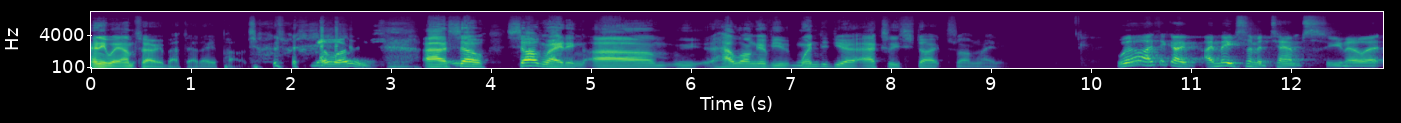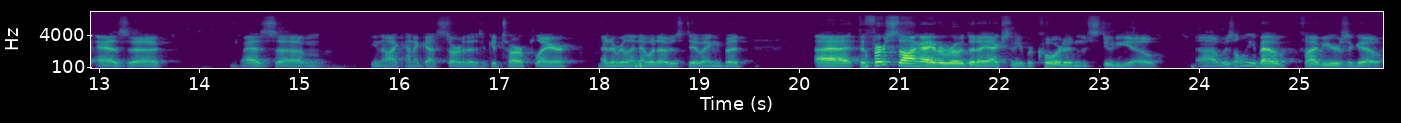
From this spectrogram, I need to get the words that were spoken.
Anyway, I'm sorry about that. I apologize. no worries. uh, so, songwriting. Um, how long have you? When did you actually start songwriting? Well, I think I, I made some attempts, you know, as a as um, you know, I kind of got started as a guitar player. I didn't really know what I was doing, but uh, the first song I ever wrote that I actually recorded in the studio uh, was only about five years ago.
